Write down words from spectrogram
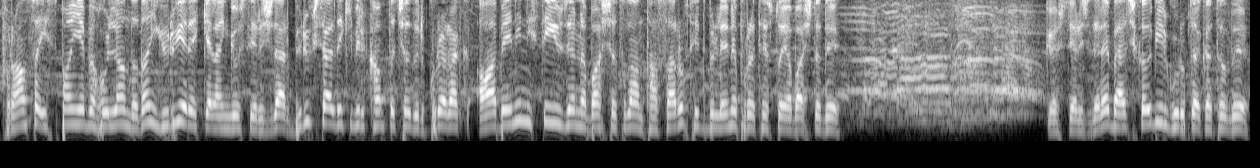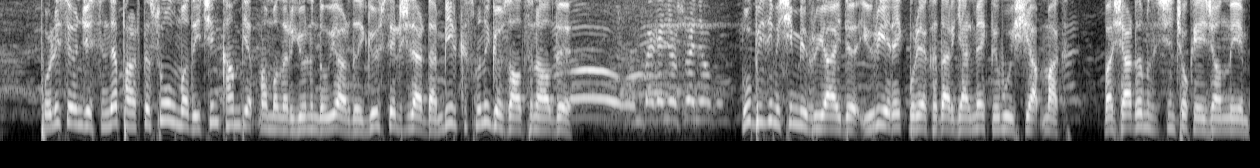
Fransa, İspanya ve Hollanda'dan yürüyerek gelen göstericiler Brüksel'deki bir kampta çadır kurarak AB'nin isteği üzerine başlatılan tasarruf tedbirlerine protestoya başladı. Göstericilere Belçikalı bir grupta katıldı. Polis öncesinde parkta su olmadığı için kamp yapmamaları yönünde uyardığı göstericilerden bir kısmını gözaltına aldı. Bu bizim için bir rüyaydı. Yürüyerek buraya kadar gelmek ve bu işi yapmak. Başardığımız için çok heyecanlıyım.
